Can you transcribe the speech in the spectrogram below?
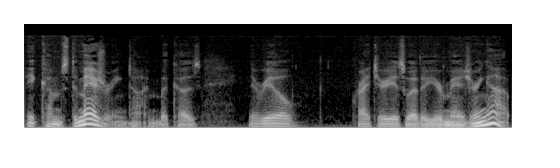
it comes to measuring time because the real criteria is whether you're measuring up.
